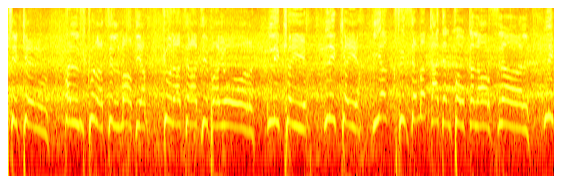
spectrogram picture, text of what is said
تشيكن الكرة الماضية كرة ادي بايور. لكي لكي يقفز مقعدا فوق الأرسنال. لكي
